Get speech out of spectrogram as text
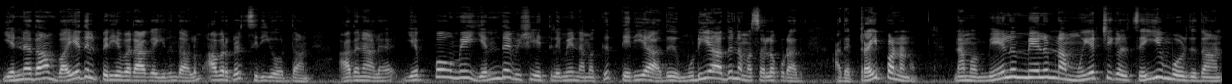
என்னதான் வயதில் பெரியவராக இருந்தாலும் அவர்கள் சிறியோர்தான். அதனால் எப்போவுமே எந்த விஷயத்திலுமே நமக்கு தெரியாது முடியாது நம்ம சொல்லக்கூடாது. அதை ட்ரை பண்ணணும். நம்ம மேலும் மேலும் நம் முயற்சிகள் செய்யும் பொழுதுதான்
